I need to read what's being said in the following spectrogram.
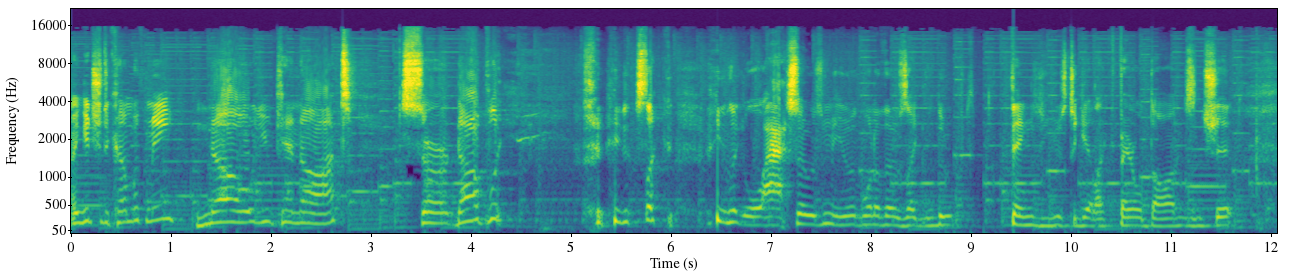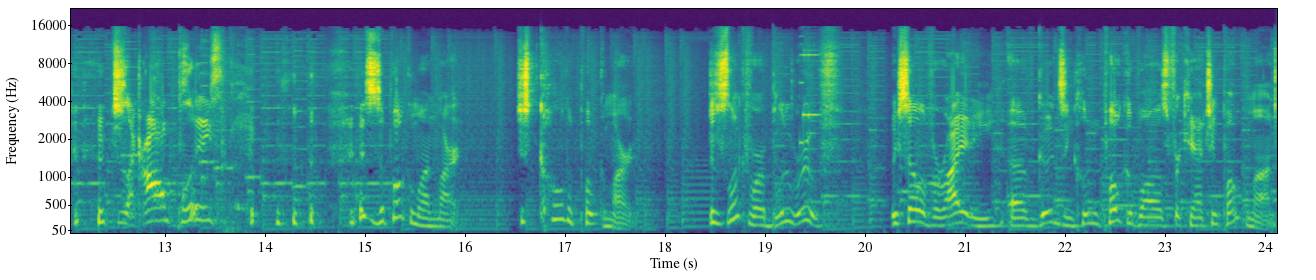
I get you to come with me? No, you cannot. Sir, no, please. he just like, he like lassos me with one of those like looped things you used to get like feral dogs and shit. just like, oh, please. this is a Pokemon Mart. Just call the Pokemart. Just look for our blue roof. We sell a variety of goods, including Pokeballs for catching Pokemon.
